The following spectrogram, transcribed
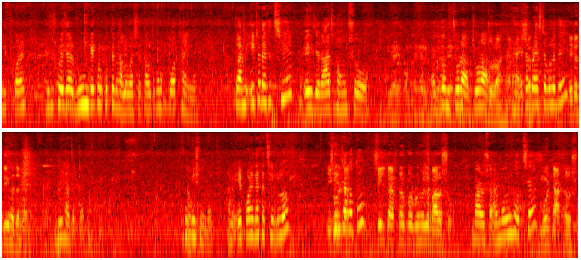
গিফট করেন বিশেষ করে যারা রুম ডেকোর করতে ভালোবাসে তাহলে তো কোনো কথাই নেই। তো আমি এটা দেখাচ্ছি এই যে রাজহংস। একদম জোড়া জোড়া। জোড়া, হ্যাঁ, হ্যাঁ এটা প্রাইসটা বলে দেই। এটা দুই হাজার টাকা। দুই হাজার টাকা। খুবই সুন্দর। আমি এরপরে দেখাচ্ছি এগুলো। চিলটা কত? চিলটা আপনার পড়বে হলো বারোশো। বারোশো। আর ময়ূর হচ্ছে? ময়ূরটা আঠারোশো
